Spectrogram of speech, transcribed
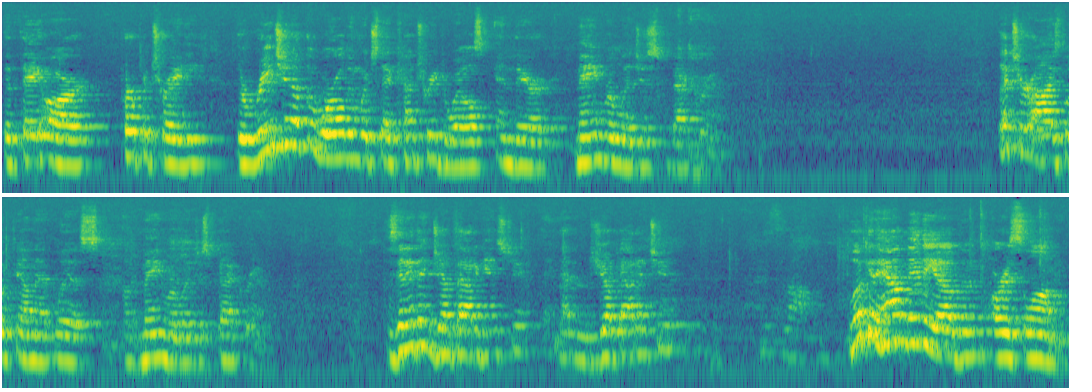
that they are perpetrating, the region of the world in which that country dwells, and their main religious background. Let your eyes look down that list of main religious background. Does anything jump out against you? Nothing jump out at you? Islam. Look at how many of them are Islamic.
